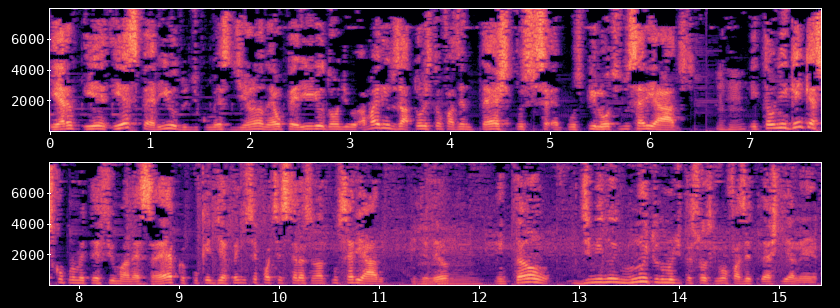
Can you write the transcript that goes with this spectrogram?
E, era, e, e esse período de começo de ano é o período onde a maioria dos atores estão fazendo teste para os pilotos dos seriados. Uhum. Então ninguém quer se comprometer a filmar nessa época, porque de repente você pode ser selecionado para um seriado, entendeu? Uhum. Então diminui muito o número de pessoas que vão fazer teste de elenco.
